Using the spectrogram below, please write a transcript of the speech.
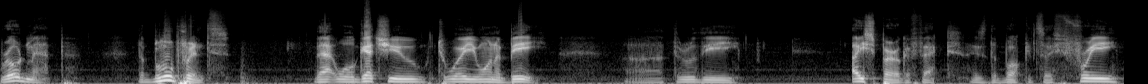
roadmap, the blueprint that will get you to where you want to be uh, through the iceberg effect is the book. It's a free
